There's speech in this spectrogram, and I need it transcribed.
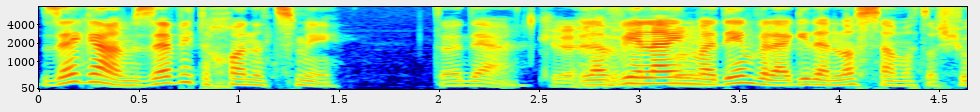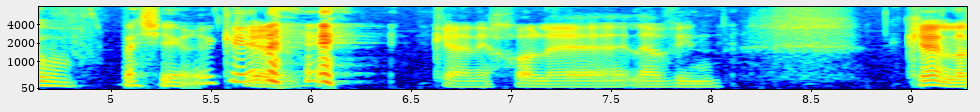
זה גם, זה ביטחון עצמי. אתה יודע. כן. להביא ליין מדהים ולהגיד, אני לא שם אותו שוב בשיר. כן, כן, אני יכול אה, להבין. כן, לא-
